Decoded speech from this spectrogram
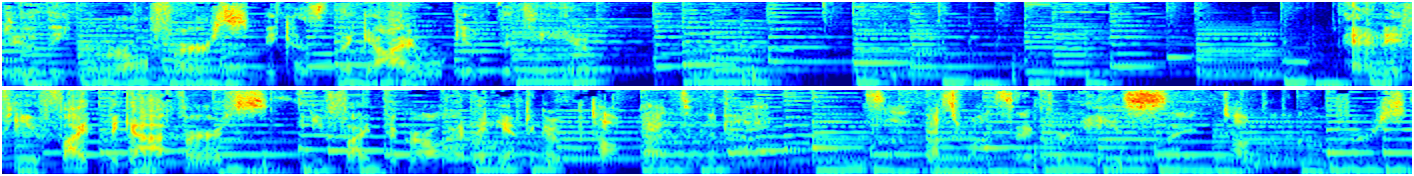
do the girl first because the guy will give the TM. And if you fight the guy first, you fight the girl, and then you have to go talk back to the guy. So that's why I say for ease, sake, talk to the girl first.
